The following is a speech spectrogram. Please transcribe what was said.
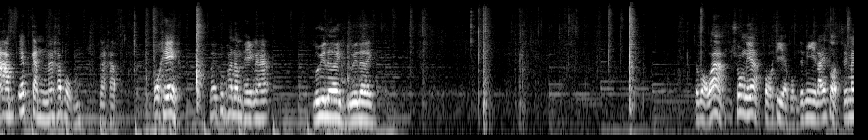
ตาม F กันนะครับผมนะครับ โอเค ไม่พูดพานำเพลงนะฮะลุยเลยลุยเลย จะบอกว่าช่วงเนี้ยปกติผมจะมีไลฟ์สดใช่ไหม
